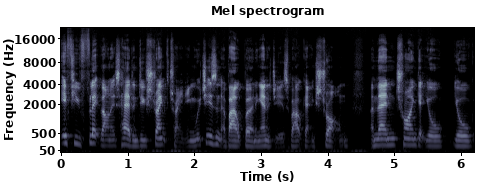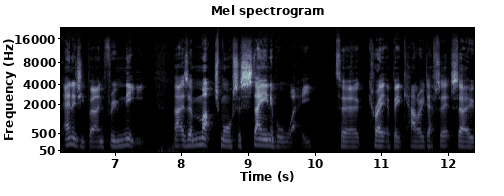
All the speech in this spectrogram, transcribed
if you flip that on its head and do strength training, which isn't about burning energy, it's about getting strong, and then try and get your your energy burn through NEAT, that is a much more sustainable way to create a big calorie deficit. So,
